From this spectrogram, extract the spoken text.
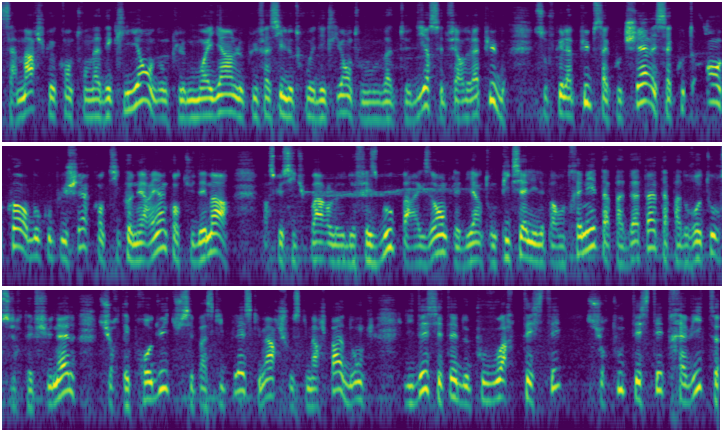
ça marche que quand on a des clients. Donc le moyen le plus facile de trouver des clients, tout le monde va te dire, c'est de faire de la pub. Sauf que la pub, ça coûte cher et ça coûte encore beaucoup plus cher quand tu connais rien, quand tu démarres. Parce que si tu parles de Facebook, par exemple, eh bien ton pixel, il n'est pas entraîné, t'as pas de data, t'as pas de retour sur tes funnels, sur tes produits, tu sais pas ce qui plaît, ce qui marche ou ce qui marche pas. Donc l'idée, c'était de pouvoir tester surtout tester très vite.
